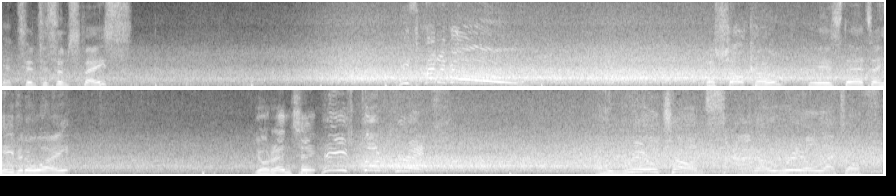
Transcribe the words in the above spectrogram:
Gets into some space. He's had a goal! Vrsaljko is there to heave it away. Llorente. He's gone for it! A real chance and a real let-off.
